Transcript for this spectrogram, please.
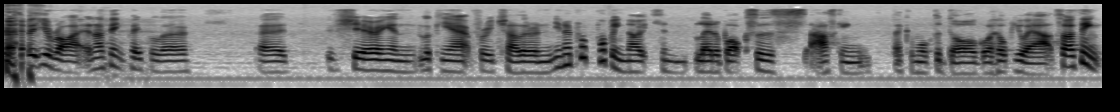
but, but, you're right, and I think people are uh, sharing and looking out for each other, and you know, popping notes in letterboxes, asking they can walk the dog or help you out. So I think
